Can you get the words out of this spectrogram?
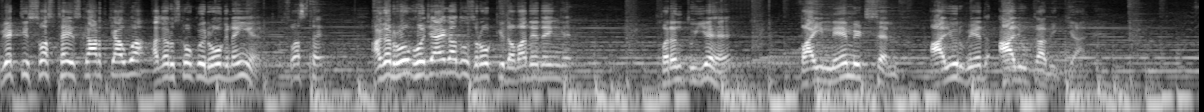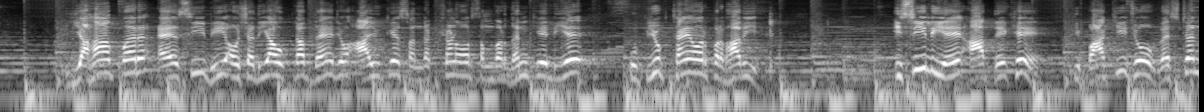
व्यक्ति स्वस्थ है, इसका अर्थ क्या हुआ? अगर उसको कोई रोग नहीं है तो स्वस्थ है। अगर रोग हो जाएगा तो उस रोग की दवा दे देंगे। परंतु यह है बाई नेम इट आयुर्वेद आयु का विज्ञान है। यहाँ पर ऐसी भी औषधियाँ उपलब्ध हैं जो आयु के संरक्षण और संवर्धन के लिए उपयुक्त हैं और प्रभावी हैं। इसीलिए आप देखें कि बाकी जो वेस्टर्न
